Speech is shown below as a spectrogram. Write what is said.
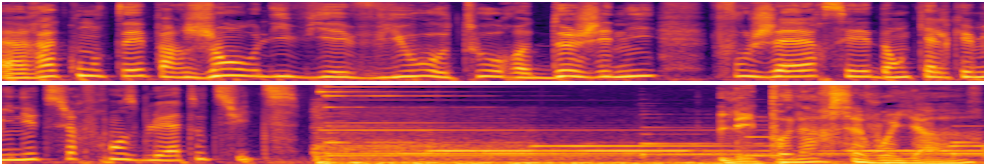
euh, racontée par Jean-Olivier Vieux autour d'Eugénie Fougère. C'est dans quelques minutes sur France Bleu. À tout de suite. Les polars savoyards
